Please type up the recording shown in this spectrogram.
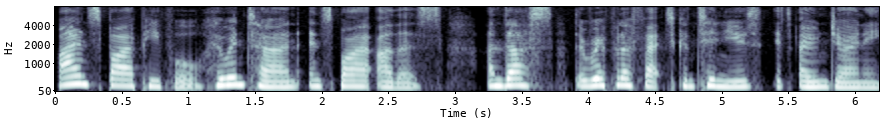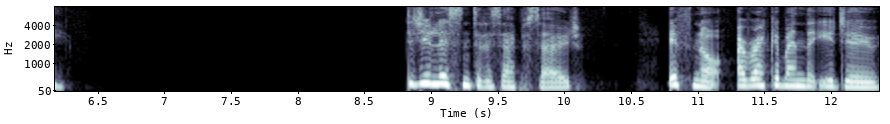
I inspire people who in turn inspire others, and thus the ripple effect continues its own journey. Did you listen to this episode? If not, I recommend that you do,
